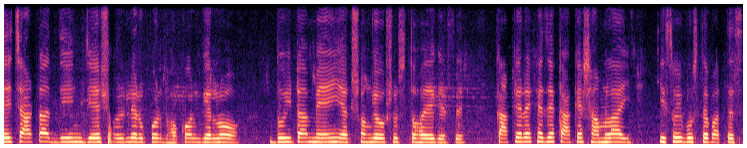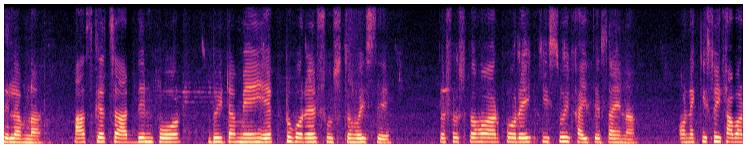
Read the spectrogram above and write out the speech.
এই চারটা দিন যে শরীরের উপর ধকল গেল, দুইটা মেয়েই একসঙ্গে অসুস্থ হয়ে গেছে। কাকে রেখে যে কাকে সামলাই, কিছুই বুঝতে পারতেছিলাম না। আজকে চার দিন পর দুইটা মেয়েই একটু করে সুস্থ হয়েছে তো সুস্থ হওয়ার পরেই কিছুই খাইতে চায় না। অনেক কিছুই খাবার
